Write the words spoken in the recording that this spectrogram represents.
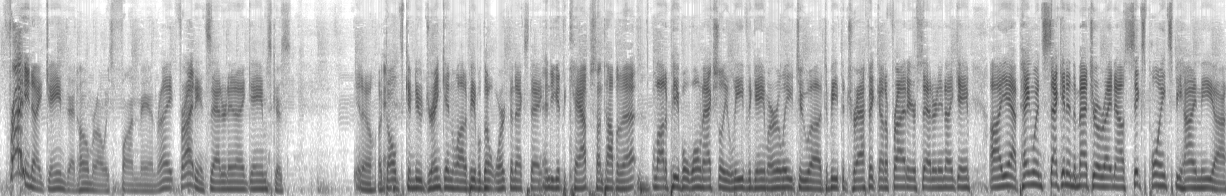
Friday night games at home are always fun, man, right? Friday and Saturday night games because, you know, adults can do drinking. A lot of people don't work the next day. And you get the caps on top of that. A lot of people won't actually leave the game early to uh, to beat the traffic on a Friday or Saturday night game. Uh, yeah, Penguins second in the Metro right now, six points behind the uh,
